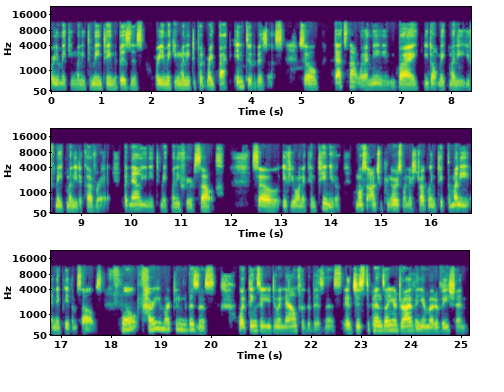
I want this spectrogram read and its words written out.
or you're making money to maintain the business or you're making money to put right back into the business. So that's not what I mean by you don't make money. You've made money to cover it, but now you need to make money for yourself. So if you want to continue, most entrepreneurs, when they're struggling, take the money and they pay themselves. Well, how are you marketing the business? What things are you doing now for the business? It just depends on your drive and your motivation.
